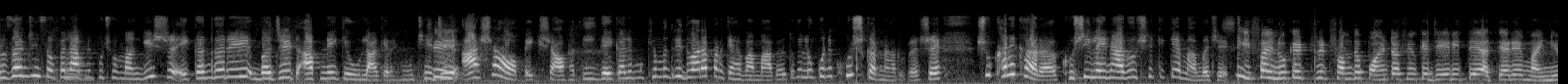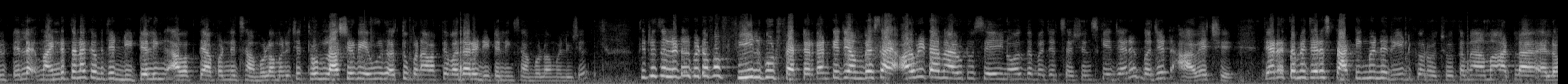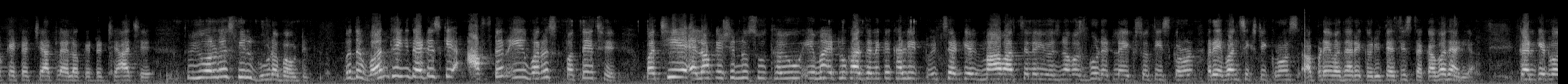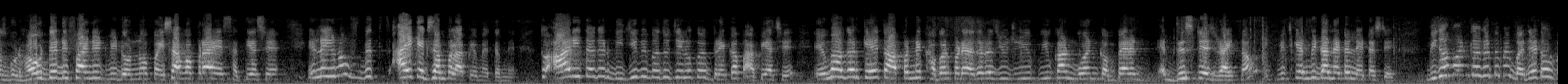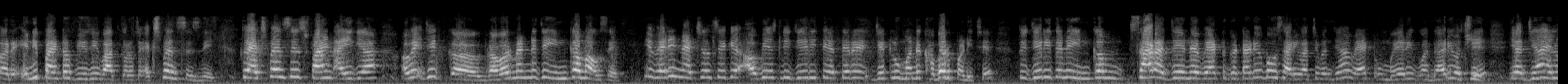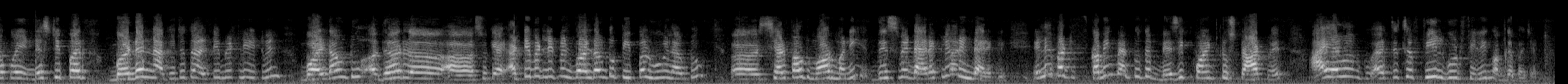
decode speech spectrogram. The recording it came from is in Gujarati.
રુઝાનજી સૌ પહેલા આપને પૂછવા માંગીશ એકંદરે બજેટ આપને કેવું લાગી રહ્યું છે? જે. આશાઓ અપેક્ષાઓ હતી ગઈકાલે મુખ્યમંત્રી દ્વારા પણ કહેવામાં આવ્યું હતું કે લોકોને ખુશ કરનારું રહેશે. શું ખરેખર ખુશી લઈને આવ્યું છે કે કેમ આ budget if I look at it from the point of view કે જે રીતે અત્યારે માઇન્યુટ એટલે માઇન્યુટ ના કે જે ડિટેલિંગ આ વખતે આપણને સાંભળવા મળ્યું છે. થોડું લાસ્ટ યર એવું હતું પણ આ વખતે વધારે ડિટેલિંગ સાંભળવા મળ્યું છે. It is a little bit of a feel good factor કારણ કે જે અંબેસા every time I to say in all the budget sessions કે જ્યારે બજેટ આવે છે ત્યારે તમે જ્યારે સ્ટાર્ટિંગમાં રીડ કરો છો? તમે આમાં આટલા એલોકેટેડ છે, આટલા એલોકેટેડ છે, આ છે. તો you always feel good about it but the one thing that is કે આફ્ટર એ વર્ષ પતે છે, પછી એ એલોકેશનનું શું થયું, એમાં એટલું ખાસ જાણે કે ખાલી ઇટ સેટ કે મા વાત્સલ્ય યોજના વોઝ ગુડ એટલે એકસો ત્રીસ કરોડ, અરે વન સિક્સટી કરોડ આપણે વધારે કર્યું, તેત્રીસ ટકા વધાર્યા. કારણ કે it was good how they define it we don't know પૈસા વપરાય, એ સત્ય છે. એટલે યુ નો વિથ આ એક એક્ઝામ્પલ આપ્યો મેં તમને. તો આ રીતે અગર બીજી બી બધું જે લોકોએ બ્રેકઅપ આપ્યા છે, એમાં અગર કહે તો આપણને ખબર પડે otherwise you you can't go and compare at this stage right now which can be done at a later stage બીજો પોઈન્ટ કે અગર તમે budget of any point of વ્યૂની વાત કરો છો એક્સપેન્સીસની તો એક્સપેન્સીસ ફાઇન આવી ગયા. હવે જે ગવર્મેન્ટને જે ઇન્કમ આવશે એ વેરી નેચરલ છે કે ઓબ્વિયસલી જે રીતે અત્યારે જેટલું મને ખબર પડી છે તો જે રીતે ઇન્કમ સારા જે એને વેટ ઘટાડ્યો બહુ સારી વાત છે. પણ જ્યાં વેટ ઉમેરી વધાર્યો છે યા જ્યાં એ લોકોએ ઇન્ડસ્ટ્રી પર બર્ડન નાખ્યું છે તો ultimately it will boil down to other શું કહેવાય ultimately it will boil down to people who will have to shell out more money this way directly or indirectly એટલે but coming back to the basic point to start with I have it's a feel good feeling of the budget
